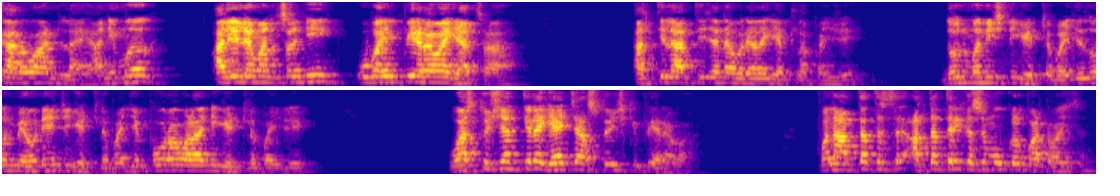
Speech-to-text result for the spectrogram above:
गारवा आणलाय. आणि मग आलेल्या माणसांनी उभाई पेरावा घ्यायचा. आत्तीला आत्तीच्या नवऱ्याला घेतला पाहिजे. दोन मनीषनी घेतलं पाहिजे दोन मेहण्याची घेतलं पाहिजे पोराबाळांनी घेतलं पाहिजे. वास्तुशांतीला घ्यायचा असतोच की पेरावा. पण आता तसं आता तरी कसं मोकळं पाठवायचं?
